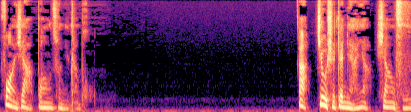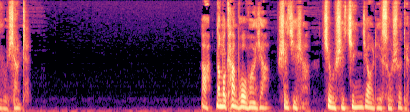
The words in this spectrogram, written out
放下帮助你看破。啊，就是这两样相辅相成。啊，那么看破放下，实际上就是经教里所说的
